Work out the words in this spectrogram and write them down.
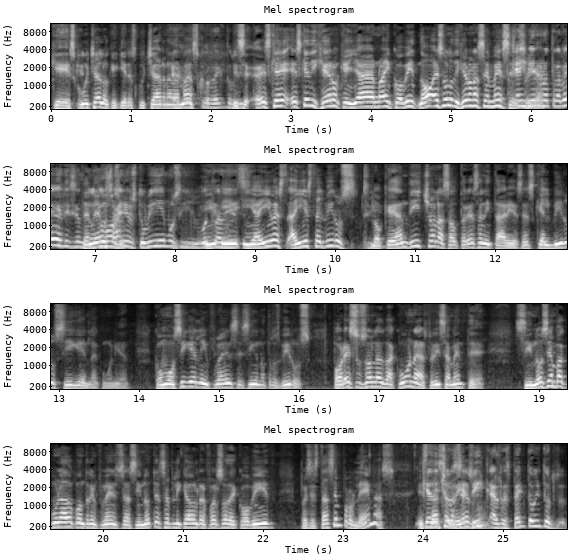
que escucha lo que quiere escuchar nada más. Es correcto. Dice, es, que, es que dijeron que ya no hay COVID. No, eso lo dijeron hace meses. Es que ahí vienen otra vez. Dicen, Tenemos, dos años tuvimos y otra vez. Y, ahí, ahí está el virus. Lo que han dicho las autoridades sanitarias es que el virus sigue en la comunidad. Como sigue la influenza, siguen otros virus. Por eso son las vacunas, precisamente. Si no se han vacunado contra influenza, si no te has aplicado el refuerzo de COVID, pues estás en problemas. ¿Qué ha dicho la CEPIC al respecto, Víctor?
